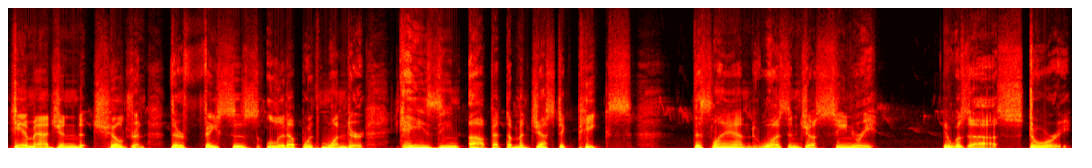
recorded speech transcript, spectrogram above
He imagined children, their faces lit up with wonder, gazing up at the majestic peaks. This land wasn't just scenery, it was a story,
